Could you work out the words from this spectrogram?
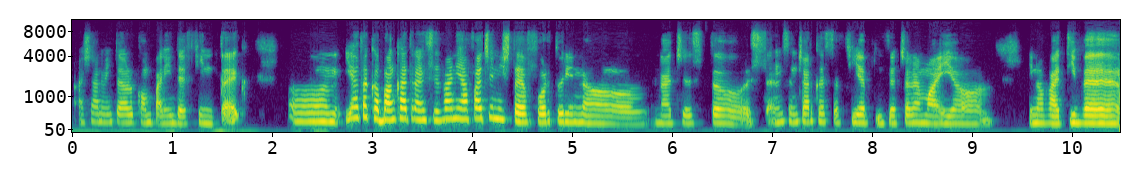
așa numitelor companii de fintech. Uh, iată că Banca Transilvania face niște eforturi în, uh, în acest uh, sens, încearcă să fie printre cele mai inovative,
